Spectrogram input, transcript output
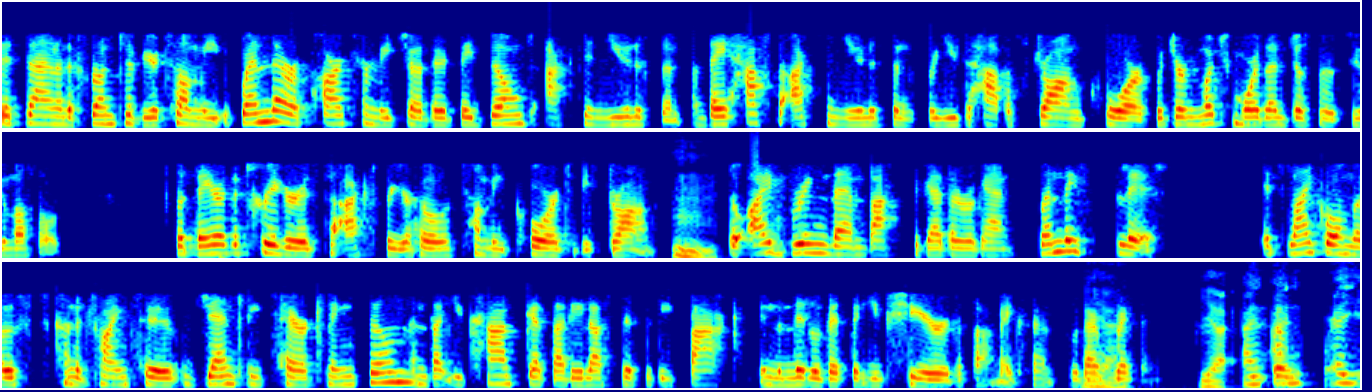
sit down in the front of your tummy. When they're apart from each other, they don't act in unison. And they have to act in unison for you to have a strong core, which are much more than just those two muscles. But they are the triggers to act for your whole tummy core to be strong. Mm. So I bring them back together again. When they split, it's like almost kind of trying to gently tear cling film and that you can't get that elasticity back in the middle bit that you've sheared, if that makes sense, without yeah. ripping. Yeah, and, so, and and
